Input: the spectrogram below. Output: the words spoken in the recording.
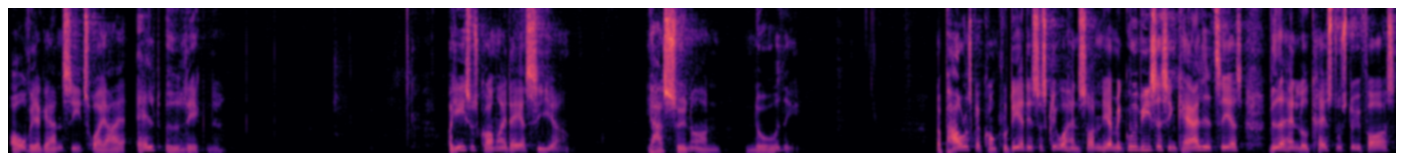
Og vil jeg gerne sige, tror jeg, alt ødelæggende. Og Jesus kommer i dag og siger, jeg har synderen nådig. Når Paulus skal konkludere det, så skriver han sådan her, men Gud viser sin kærlighed til os, ved at han lod Kristus dø for os,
